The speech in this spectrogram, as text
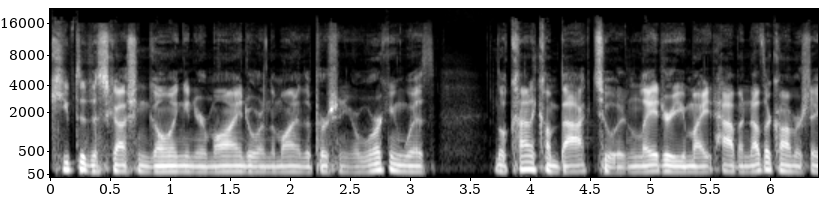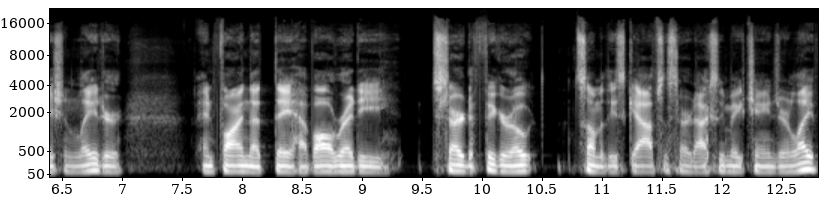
keep the discussion going in your mind or in the mind of the person you're working with. They'll kind of come back to it. And later, you might have another conversation later and find that they have already started to figure out some of these gaps and started to actually make change in their life.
